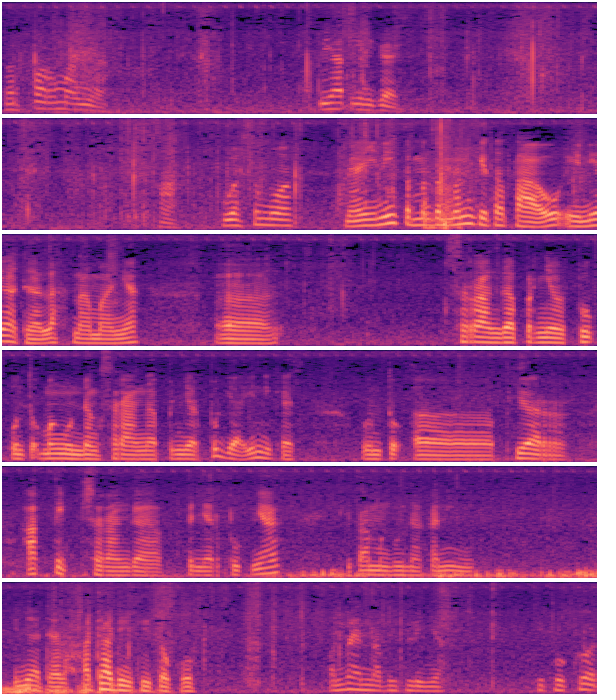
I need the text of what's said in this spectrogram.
performanya lihat ini guys. Nah, buah semua. Nah ini teman-teman kita tahu ini adalah namanya uh, serangga penyerbuk. Untuk mengundang serangga penyerbuk ya ini guys. Untuk uh, biar aktif serangga penyerbuknya kita menggunakan ini. Ini adalah ada nih di toko. Online tapi belinya. Di Bogor.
